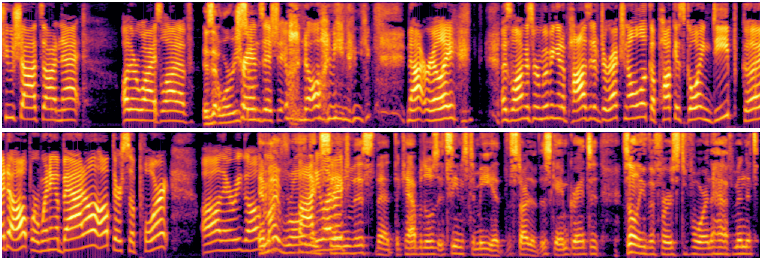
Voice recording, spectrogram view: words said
two shots on net. Otherwise, a lot of Is that worrisome? transition. No, I mean, not really. As long as we're moving in a positive direction. Oh, look, a puck is going deep. Good. Oh, we're winning a battle. Oh, there's support. Oh, there we go. Am I wrong Body in leverage. saying this that the Capitals? It seems to me at the start of this game. Granted, it's only the first four and a half minutes.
